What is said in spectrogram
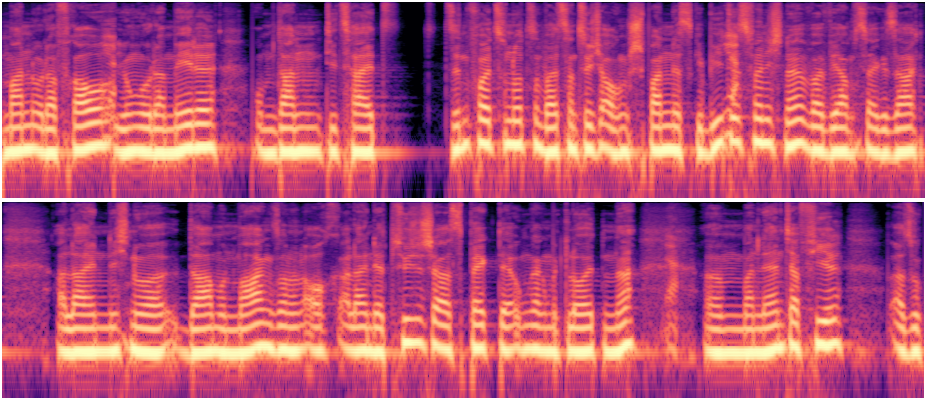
Mann oder Frau, ja. Junge oder Mädel, um dann die Zeit sinnvoll zu nutzen, weil es natürlich auch ein spannendes Gebiet ja. ist, finde ich, ne? weil wir haben es ja gesagt, allein nicht nur Darm und Magen, sondern auch allein der psychische Aspekt, der Umgang mit Leuten. Ne? Ja. Ähm, man lernt ja viel. Also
